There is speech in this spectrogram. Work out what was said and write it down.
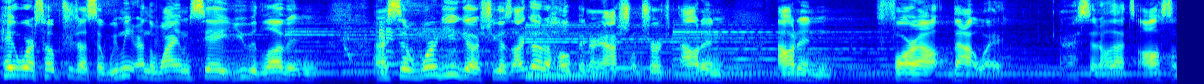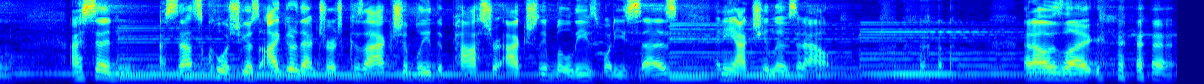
"Hey, where's Hope Church?" I said, "We meet in the YMCA. You would love it." And, and I said, "Where do you go?" She goes, "I go to Hope International Church out in out in far out that way." And I said, Oh, that's awesome. I said, I said, that's cool. She goes, I go to that church because I actually believe the pastor actually believes what he says and he actually lives it out. and I was like,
